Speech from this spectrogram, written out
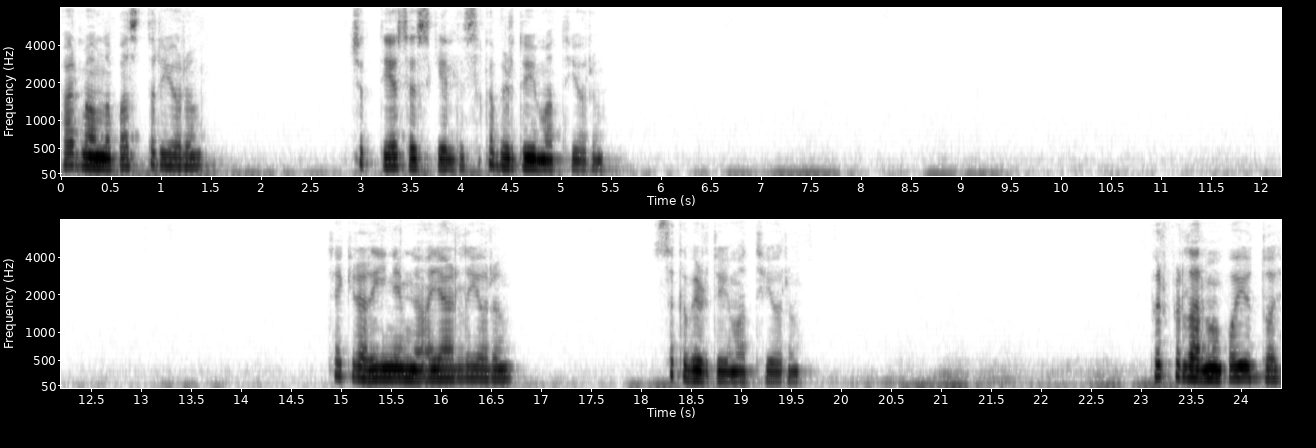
Parmağımla bastırıyorum. Çıt diye ses geldi. Sıkı bir düğüm atıyorum. Tekrar iğnemle ayarlıyorum. Sıkı bir düğüm atıyorum. Pırpırlarımın boyutu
